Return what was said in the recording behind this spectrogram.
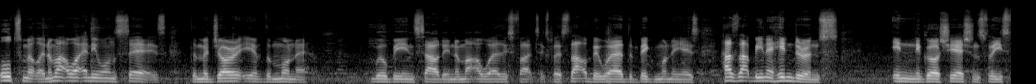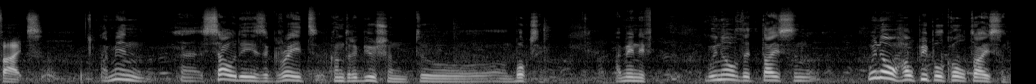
ultimately, no matter what anyone says, the majority of the money will be in Saudi, no matter where this fight takes place. That'll be where the big money is. Has that been a hindrance in negotiations for these fights? I mean, uh, Saudi is a great contribution to boxing. I mean, if we know that Tyson, we know how people call Tyson,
